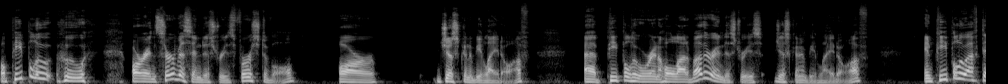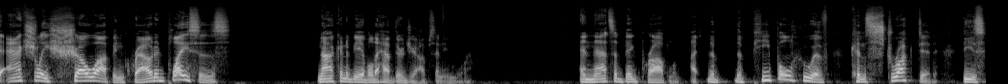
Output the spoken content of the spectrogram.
Well, people who, who are in service industries, first of all, are just going to be laid off. Uh, people who are in a whole lot of other industries, just going to be laid off. And people who have to actually show up in crowded places, not going to be able to have their jobs anymore. And that's a big problem. I, the, the people who have constructed these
